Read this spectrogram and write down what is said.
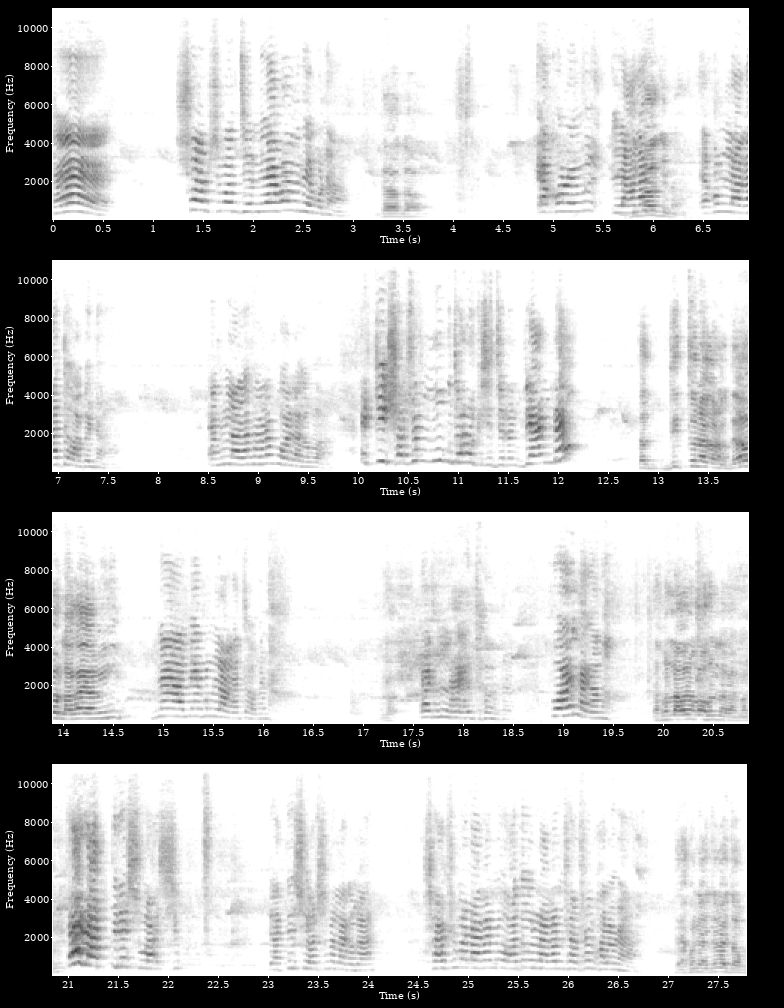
হ্যাঁ সব সময় জন্য এখন আমি দেবো না। দাও দাও। এখন আমি লাগা এখন লাগাতে হবে না। এখন লাগাতে হবে না পরে লাগাবা। এ কি সবসময় মুখ ধরো কিসের জন্য? ব্যান্ডটা তা দিচ্ছ না কেন? দাও লাগাই আমি। না আমি এখন লাগাতে হবে না। এখন লাগাতে হবে না। পরে লাগাবো। এখন লাগানো কখন লাগাই আমি রাত্রে শোয়ার রাত্রে শোয়ার সময় লাগাবা। সবসময় লাগানো অত লাগানো সবসময় ভালো না। এখন এক জায়গায় যাব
